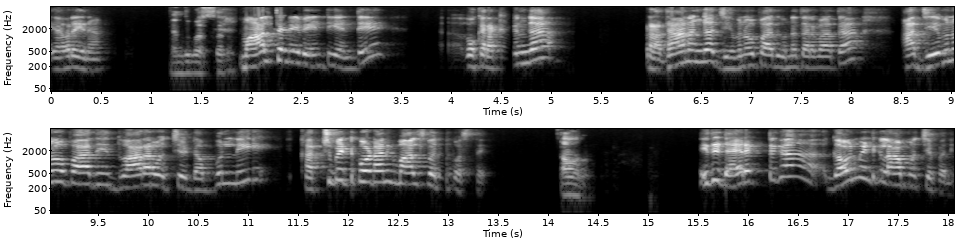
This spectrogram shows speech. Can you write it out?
ఎవరైనా. ఎందుకు వస్తారు? మాల్స్ అనేవి ఏంటి అంటే ఒక రకంగా ప్రధానంగా జీవనోపాధి ఉన్న తర్వాత ఆ జీవనోపాధి ద్వారా వచ్చే డబ్బుల్ని ఖర్చు పెట్టుకోవడానికి మాల్స్ పనికి వస్తాయి అవును. ఇది డైరెక్ట్గా గవర్నమెంట్కి లాభం వచ్చే పని.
